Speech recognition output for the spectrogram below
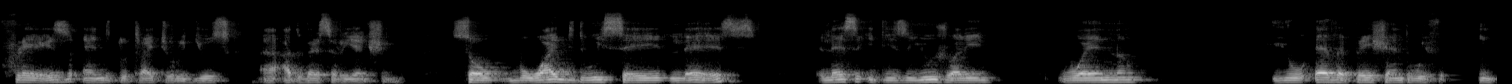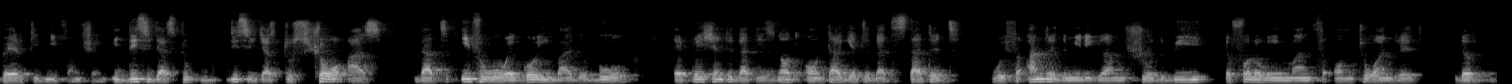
flares and to try to reduce uh, adverse reaction. So why did we say less? Less it is usually when you have a patient with impaired kidney function. It, this is just to this is just to show us that if we were going by the book, a patient that is not on target that started with 100 milligram should be the following month on 200. The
